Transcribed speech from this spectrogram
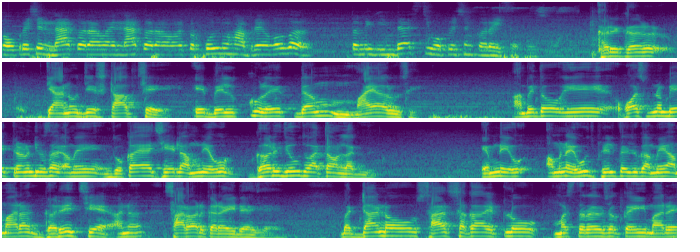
ઓપરેશન ના કરાવાય ના કરાવાય, પણ કોઈનું સાંભળ્યા વગર તમે બિંદાસથી ઓપરેશન કરાવી શકો છો. ખરેખર ત્યાંનો જે સ્ટાફ છે, એ બિલકુલ એકદમ માયારું છે. અમે તો એ હોસ્પિટલ બે ત્રણ દિવસ અમે રોકાયા છીએ, એટલે અમને એવું ઘર જેવું જ વાતાવરણ લાગ્યું. એમને એવું અમને એવું જ ફીલ થયું કે અમે અમારા ઘરે જ છીએ અને સારવાર કરાવી રહ્યા છે. બધાનો સાથ સગા એટલો મસ્ત રહ્યો છે કંઈ મારે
